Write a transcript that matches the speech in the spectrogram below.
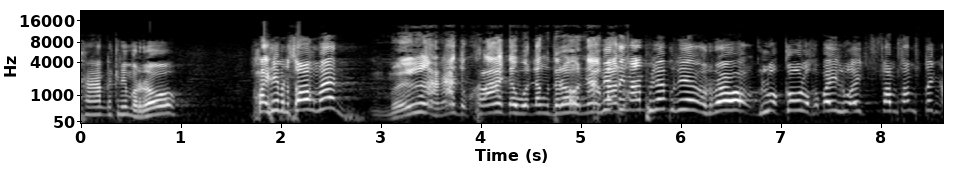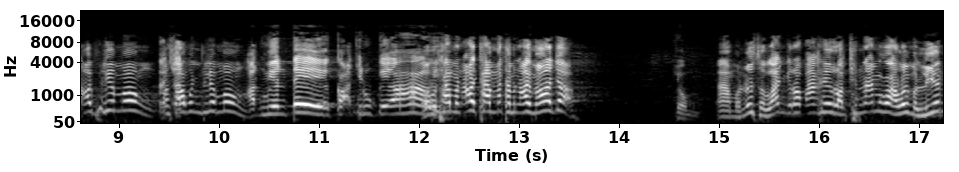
ខាតគ្នាមករកខ្លាចគ្នាមិនសងមែន មើលអាណាទៅខ្លាចទៅវាដឹងទៅរកណាគ្នាបានទិញបានភ្លាមភ្លាមរកលក់គោលក់ក្បីលក់អីសំសំស្ទិញឲ្យភ្លាមហ្មងឲ្យសងវិញភ្លាមហ្មងអត់មានទេកក់ជ្រូកគេអស់ហើយបើថាមិនឲ្យថាមិនថាមិនឲ្យមកចុះជុំអាមនុស្សស្រឡាញ់ក៏រាប់អានគ្នារាប់ឆ្នាំក៏ឲ្យលុយមួយលាន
